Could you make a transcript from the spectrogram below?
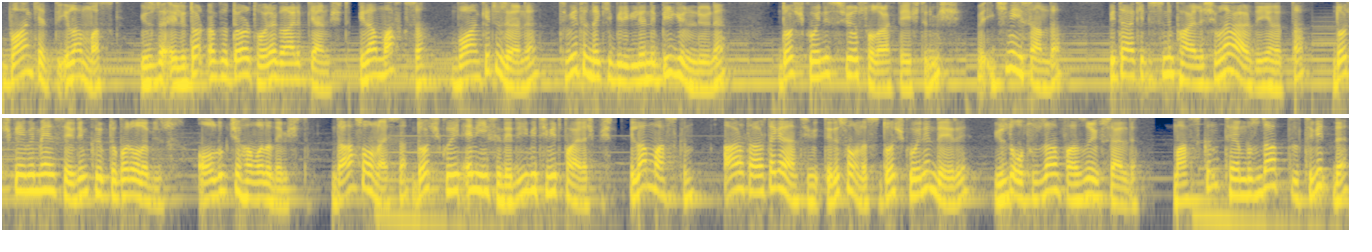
Bu ankette Elon Musk %54.4 oyla galip gelmişti. Elon Musk ise bu anket üzerine Twitter'daki bilgilerini bir günlüğüne Dogecoin'i CEO'su olarak değiştirmiş ve 2 Nisan'da bir takipçisinin paylaşımına verdiği yanıtta Dogecoin benim en sevdiğim kripto para olabilir. Oldukça havalı demişti. Daha sonra ise Dogecoin en iyisi dediği bir tweet paylaşmıştı. Elon Musk'ın art arta gelen tweetleri sonrası Dogecoin'in değeri %30'dan fazla yükseldi. Musk'ın Temmuz'da attığı tweetle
